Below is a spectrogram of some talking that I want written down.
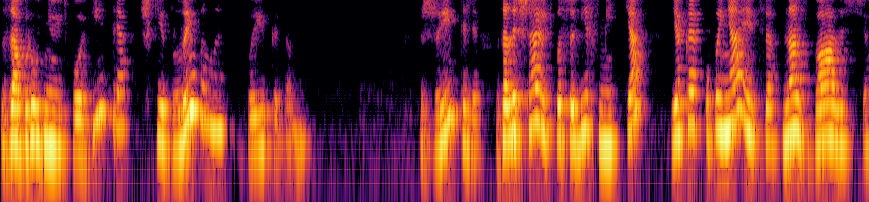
забруднюють повітря шкідливими викидами. Жителі залишають по собі сміття, яке опиняється на звалищах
